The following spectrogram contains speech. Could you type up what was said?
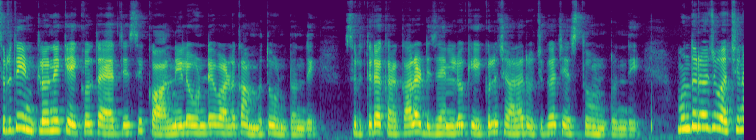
శృతి ఇంట్లోనే కేకులు తయారు చేసి కాలనీలో ఉండే వాళ్ళకు అమ్ముతూ ఉంటుంది. శృతి రకరకాల డిజైన్లో కేకులు చాలా రుచిగా చేస్తూ ఉంటుంది. ముందు రోజు వచ్చిన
